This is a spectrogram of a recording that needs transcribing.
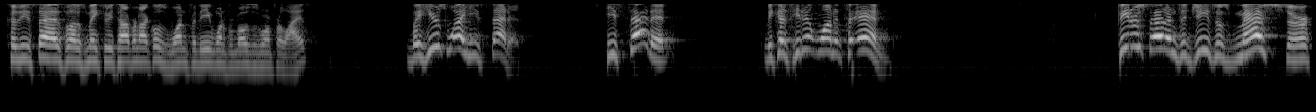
because he says, Let us make three tabernacles, one for thee, one for Moses, one for Elias. But here's why he said it. He said it because he didn't want it to end. Peter said unto Jesus, Master,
